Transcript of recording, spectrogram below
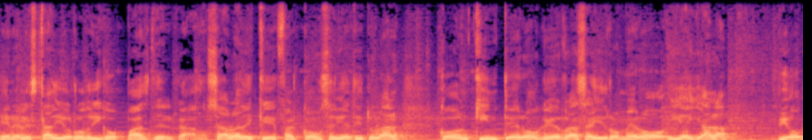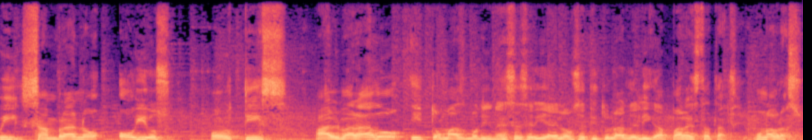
en el estadio Rodrigo Paz Delgado. Se habla de que Falcón sería titular con Quintero, Guerra, Said Romero y Ayala, Piovi, Zambrano, Hoyos, Ortiz, Alvarado y Tomás Molina. Ese sería el 11 titular de liga para esta tarde. Un abrazo.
